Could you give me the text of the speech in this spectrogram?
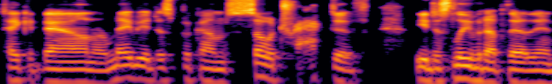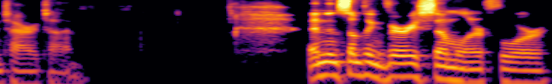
take it down, or maybe it just becomes so attractive, you just leave it up there the entire time. And then something very similar for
